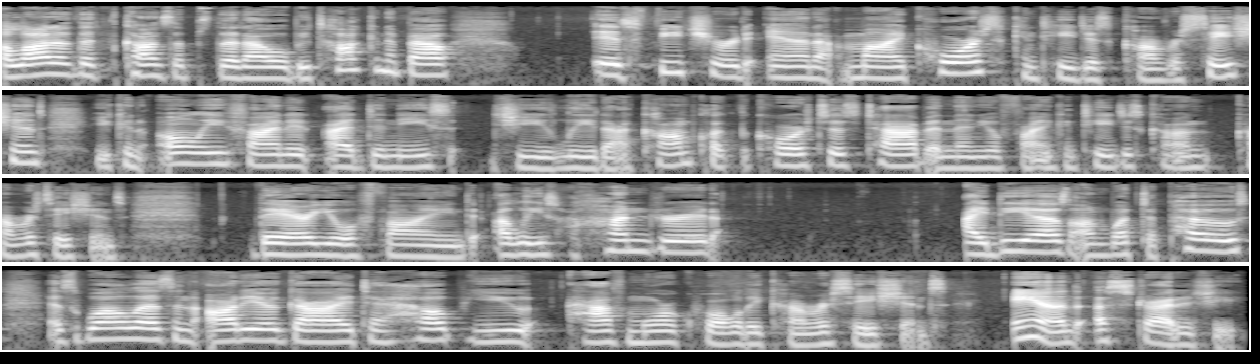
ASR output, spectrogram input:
A lot of the concepts that I will be talking about is featured in my course, Contagious Conversations. You can only find it at deniseglee.com. Click the courses tab, and then you'll find Contagious Con- Conversations. There you'll find at least 100 ideas on what to post, as well as an audio guide to help you have more quality conversations and a strategy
